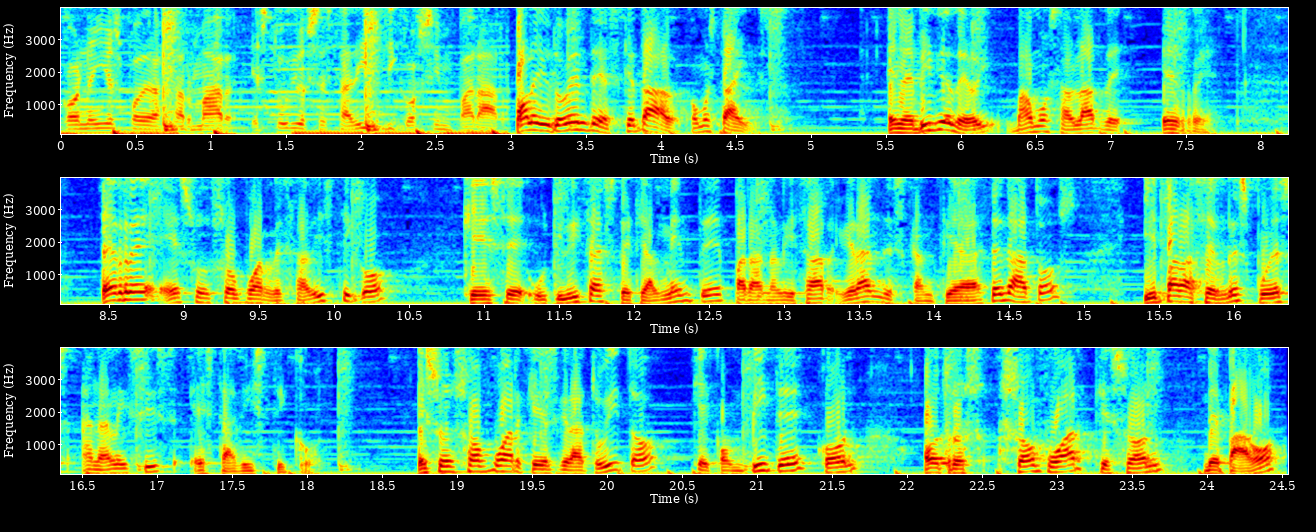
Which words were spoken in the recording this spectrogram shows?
Con ellos podrás armar estudios estadísticos sin parar. Hola youtubers, ¿qué tal? ¿Cómo estáis? En el vídeo de hoy vamos a hablar de R. R es un software de estadístico que se utiliza especialmente para analizar grandes cantidades de datos y para hacer después análisis estadístico. Es un software que es gratuito, que compite con otros software que son de pago,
